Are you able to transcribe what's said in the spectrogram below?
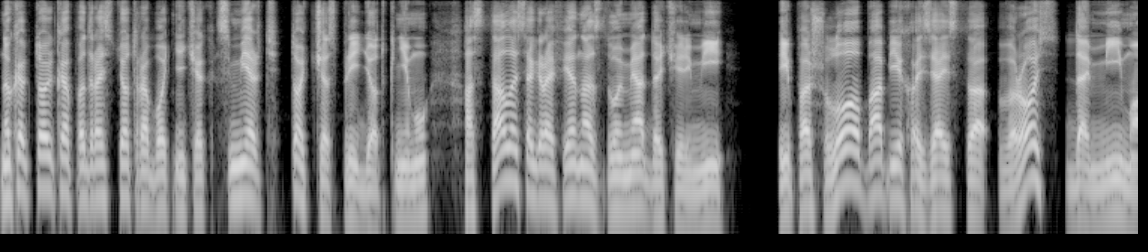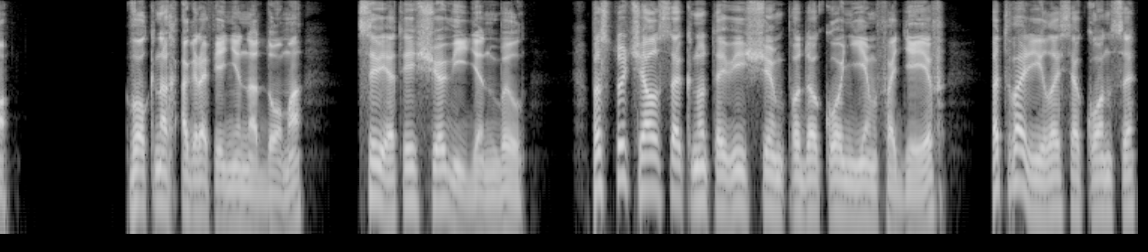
но как только подрастет работничек, смерть тотчас придет к нему — осталась Аграфена с двумя дочерьми, и пошло бабье хозяйство врозь да мимо. В окнах Аграфенина дома свет еще виден был. Постучался кнутовищем под оконьем Фадеев, отворилось оконце,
